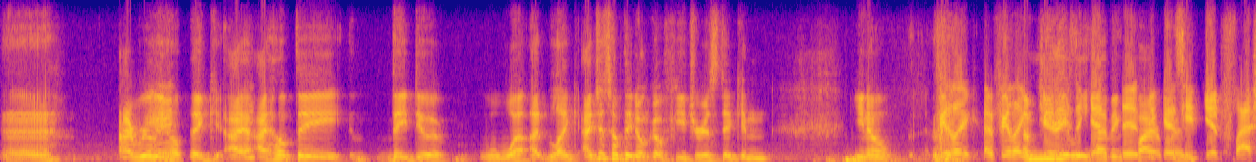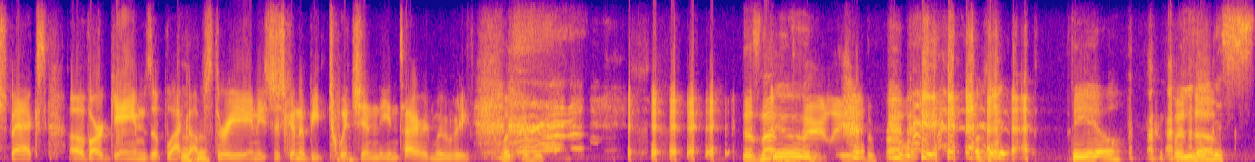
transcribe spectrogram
Uh, I really Mhm. hope they. I, I hope they they do it well. uh, Like I just hope they don't go futuristic and, you know, I feel like I feel like Jerry's Immediately against having it fire because he'd get flashbacks of our games of Black Mhm. Ops Three, and he's just gonna be twitching the entire movie. whatever. That's not Dude. entirely the problem. Okay, Theo, What's you need to s-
